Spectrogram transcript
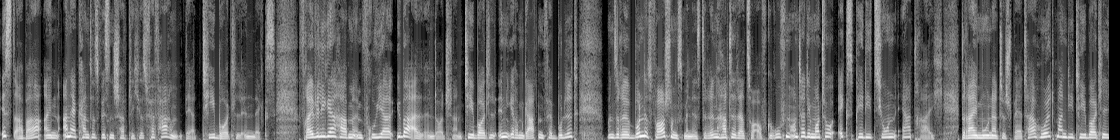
ist aber ein anerkanntes wissenschaftliches Verfahren, der Teebeutelindex. Freiwillige haben im Frühjahr überall in Deutschland Teebeutel in ihrem Garten verbuddelt. Unsere Bundesforschungsministerin hatte dazu aufgerufen unter dem Motto Expedition Erdreich. Drei Monate später holt man die Teebeutel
